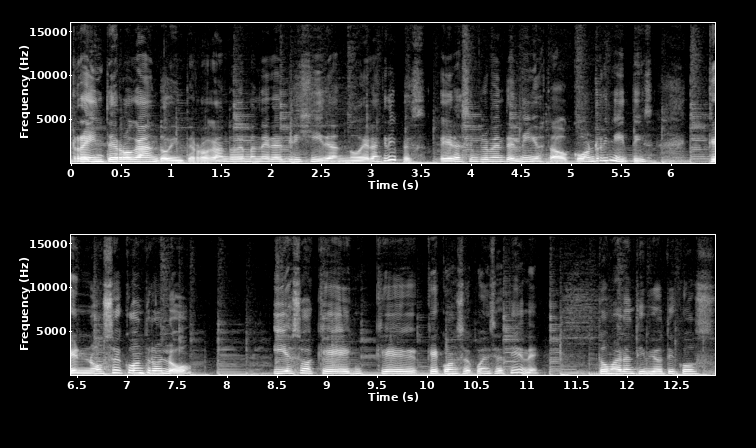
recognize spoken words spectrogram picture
reinterrogando, interrogando de manera dirigida, no eran gripes. Era simplemente el niño ha estado con rinitis que no se controló. ¿Y eso a qué, qué, qué consecuencia tiene? Tomar antibióticos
